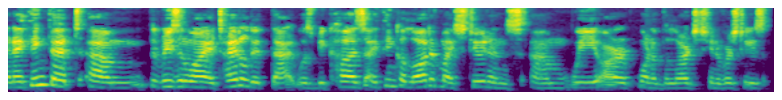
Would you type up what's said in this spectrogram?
And I think that um, the reason why I titled it that was because I think a lot of my students, um, we are one of the largest universities,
